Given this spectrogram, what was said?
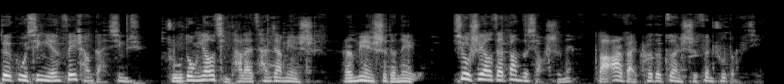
对顾星妍非常感兴趣，主动邀请她来参加面试。而面试的内容就是要在半个小时内把二百颗的钻石分出等级。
